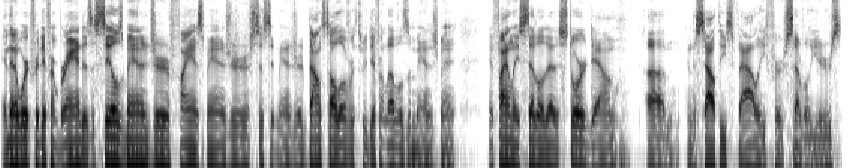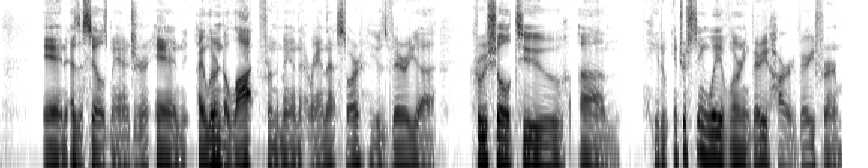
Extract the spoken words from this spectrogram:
and then I worked for a different brand as a sales manager, finance manager, assistant manager. It bounced all over through different levels of management, and finally settled at a store down um, in the Southeast Valley for several years. And as a sales manager, and I learned a lot from the man that ran that store. He was very uh, crucial to um, he had an interesting way of learning very hard very firm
